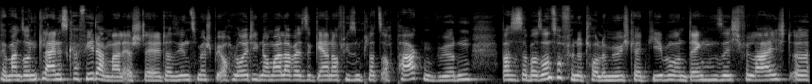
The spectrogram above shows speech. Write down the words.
wenn man so ein kleines Café dann mal erstellt, da sehen zum Beispiel auch Leute, die normalerweise gerne auf diesem Platz auch parken würden, was es aber sonst noch für eine tolle Möglichkeit gäbe und denken sich vielleicht, äh,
